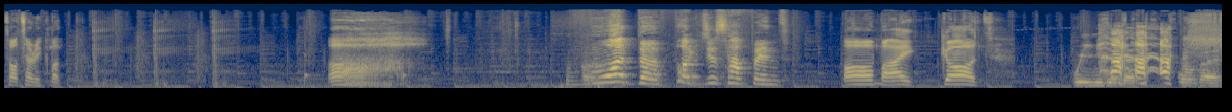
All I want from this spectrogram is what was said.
Tall Terry, come on. Oh, What the fuck just happened? oh my god. We needed that so bad.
